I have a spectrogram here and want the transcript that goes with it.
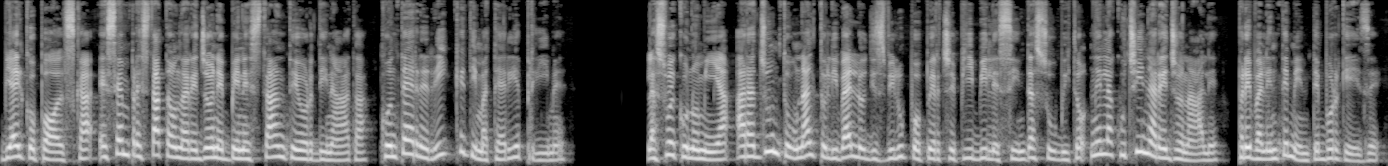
Wielkopolska è sempre stata una regione benestante e ordinata, con terre ricche di materie prime. La sua economia ha raggiunto un alto livello di sviluppo percepibile sin da subito nella cucina regionale, prevalentemente borghese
